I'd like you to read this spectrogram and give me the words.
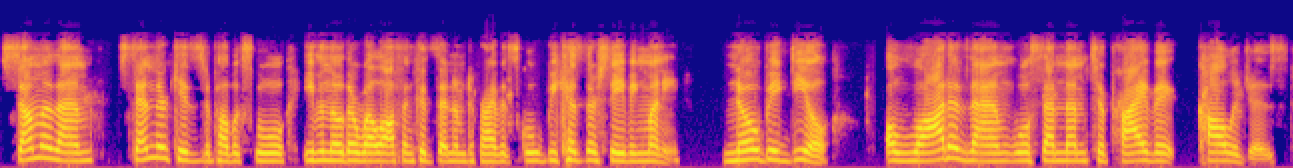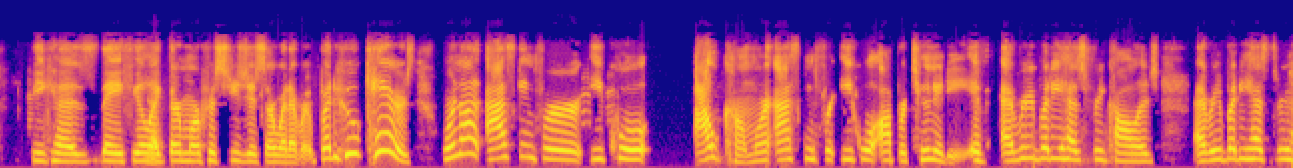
Some of them send their kids to public school even though they're well off and could send them to private school because they're saving money. No big deal. A lot of them will send them to private colleges because they feel Yep. like they're more prestigious or whatever. But who cares? We're not asking for equal outcome. We're asking for equal opportunity. If everybody has free college, everybody has three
